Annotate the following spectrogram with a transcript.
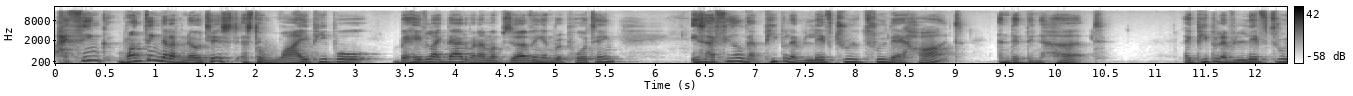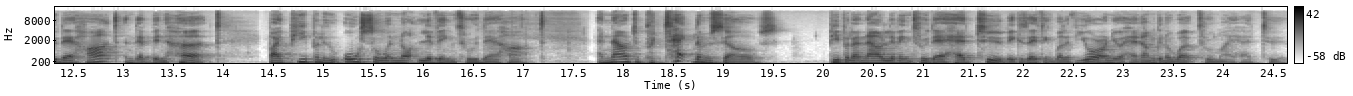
i think one thing that i've noticed as to why people behave like that when i'm observing and reporting is I feel that people have lived through through their heart and they've been hurt. Like people have lived through their heart and they've been hurt by people who also were not living through their heart. And now to protect themselves, people are now living through their head too because they think, well, if you're on your head, I'm going to work through my head too.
